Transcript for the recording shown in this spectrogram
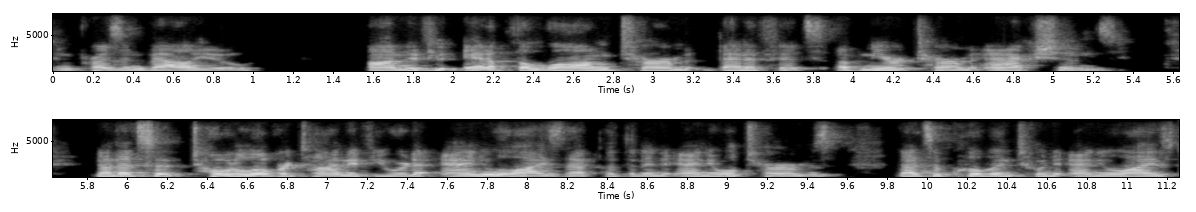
in present value. Um, if you add up the long term benefits of near term actions, now that's a total over time. If you were to annualize that, put that in annual terms, that's equivalent to an annualized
